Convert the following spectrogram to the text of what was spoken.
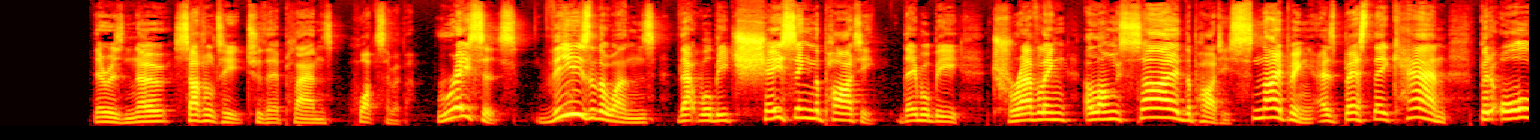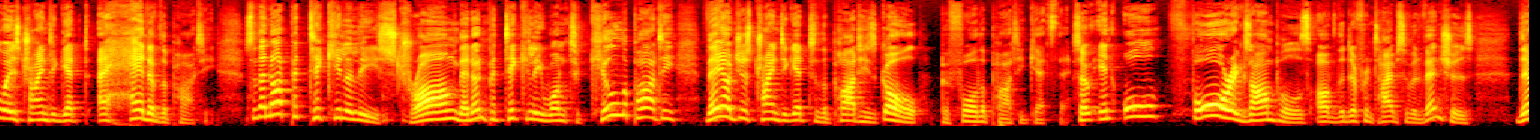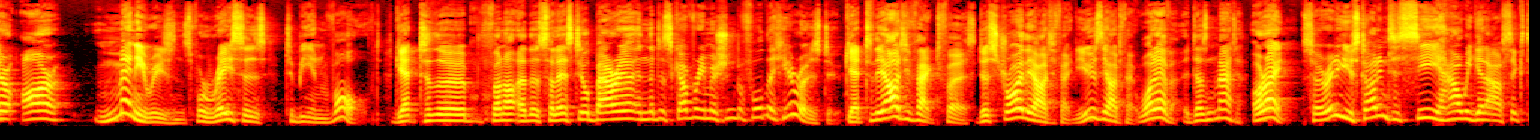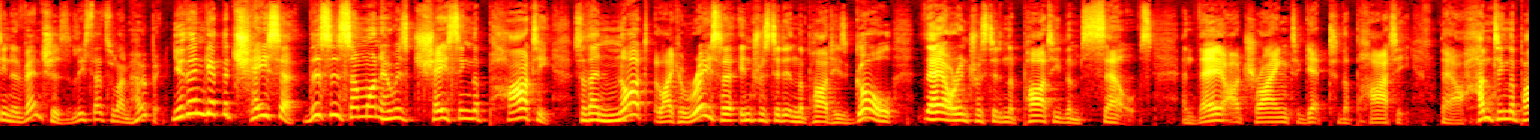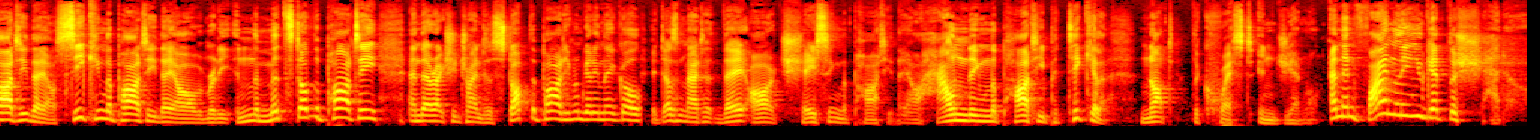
There is no subtlety to their plans whatsoever. Racers, these are the ones that will be chasing the party. They will be traveling alongside the party, sniping as best they can, but always trying to get ahead of the party. So they're not particularly strong, they don't particularly want to kill the party, they are just trying to get to the party's goal before the party gets there. So, in all four examples of the different types of adventures, there are many reasons for racers to be involved. Get to the uh, the celestial barrier in the discovery mission before the heroes do. Get to the artifact first. Destroy the artifact. Use the artifact. Whatever. It doesn't matter. All right. So already you're starting to see how we get our 16 adventures. At least that's what I'm hoping. You then get the chaser. This is someone who is chasing the party. So they're not like a racer interested in the party's goal. They are interested in the party themselves. And they are trying to get to the party. They are hunting the party. They are seeking the party. They are already in the midst of the party and they're actually trying to stop the party from getting their goal. It doesn't matter. They are chasing the party. They are hounding the party particular, not the quest in general. And then finally, you get the shadow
